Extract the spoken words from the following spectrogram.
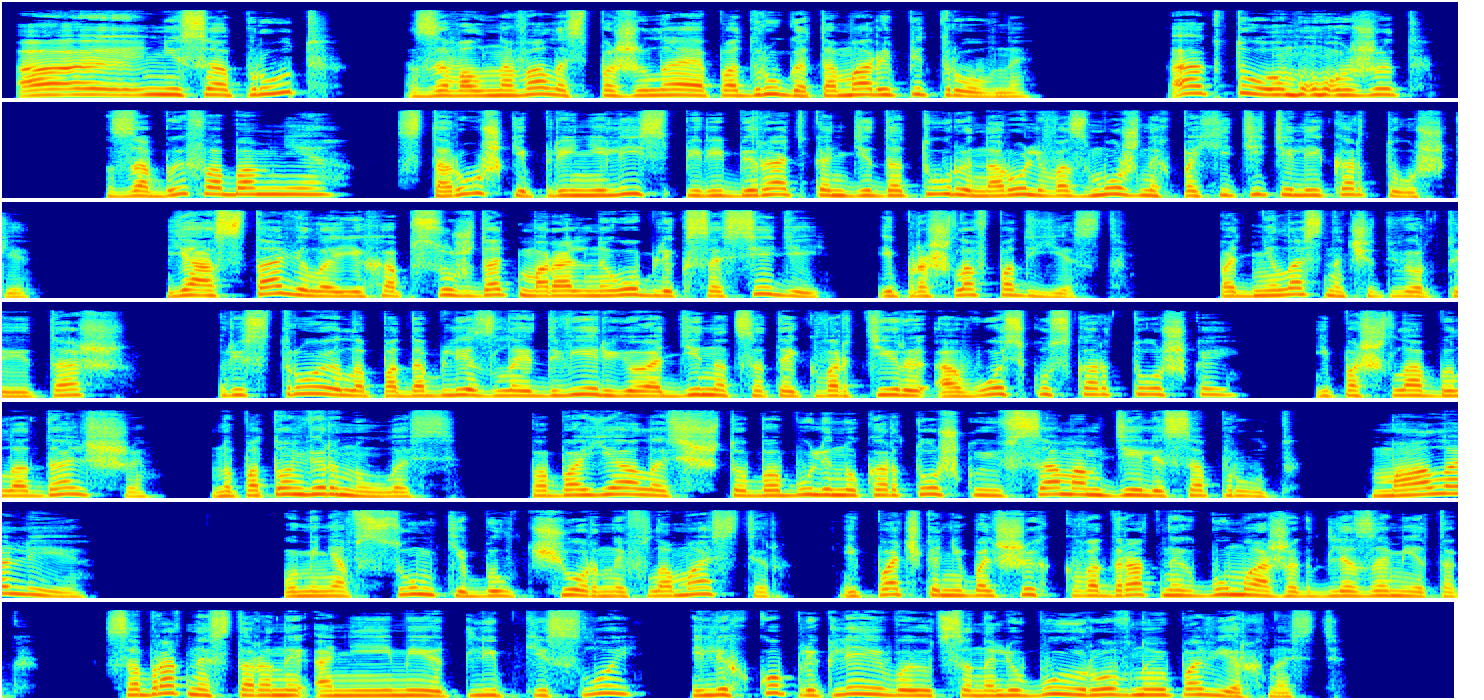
«А не сопрут?» — заволновалась пожилая подруга Тамары Петровны. «А кто может?» Забыв обо мне, старушки принялись перебирать кандидатуры на роль возможных похитителей картошки. Я оставила их обсуждать моральный облик соседей и прошла в подъезд. Поднялась на четвертый этаж, пристроила под облезлой дверью одиннадцатой квартиры авоську с картошкой и пошла было дальше, но потом вернулась. Побоялась, что бабулину картошку и в самом деле сопрут. Мало ли. У меня в сумке был черный фломастер и пачка небольших квадратных бумажек для заметок. С обратной стороны они имеют липкий слой и легко приклеиваются на любую ровную поверхность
